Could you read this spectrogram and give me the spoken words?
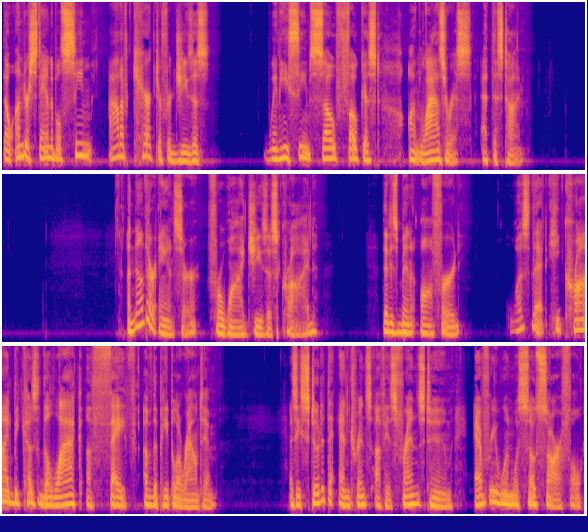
though understandable, seem out of character for Jesus when he seems so focused on Lazarus at this time. Another answer for why Jesus cried that has been offered was that he cried because of the lack of faith of the people around him. As he stood at the entrance of his friend's tomb, everyone was so sorrowful,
